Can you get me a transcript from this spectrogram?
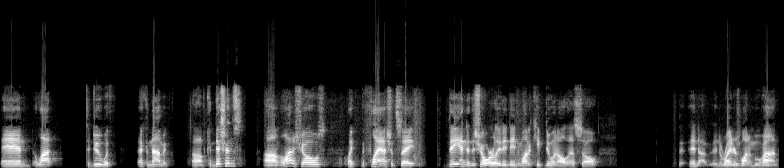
and a lot to do with economic uh, conditions. Um, a lot of shows, like The Flash, let's say, they ended the show early. They didn't want to keep doing all this, so and, uh, and the writers want to move on.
